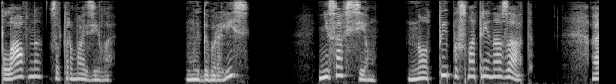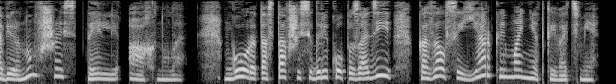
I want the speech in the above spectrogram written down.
плавно затормозила. «Мы добрались?» «Не совсем, но ты посмотри назад». Обернувшись, Телли ахнула. Город, оставшийся далеко позади, казался яркой монеткой во тьме.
